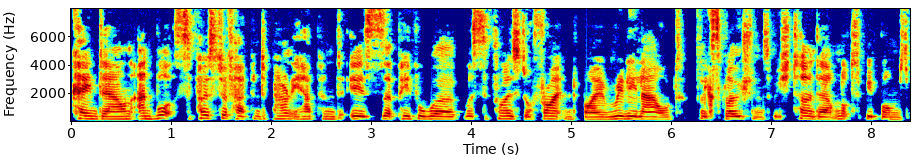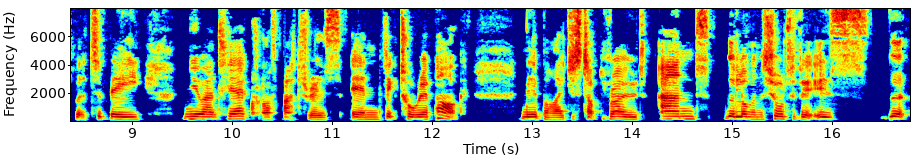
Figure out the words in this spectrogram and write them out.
came down. And what's supposed to have happened apparently happened is that people were, were surprised or frightened by really loud explosions, which turned out not to be bombs, but to be new anti aircraft batteries in Victoria Park nearby, just up the road. And the long and the short of it is that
